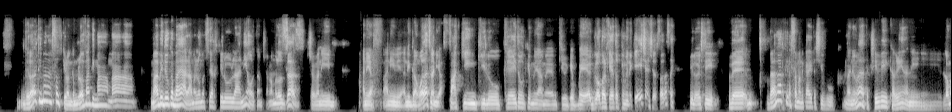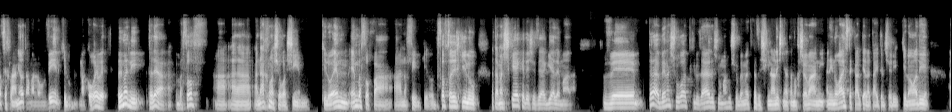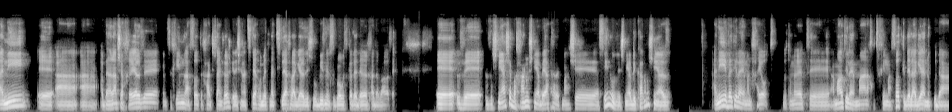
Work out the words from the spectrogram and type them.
ולא ידעתי מה לעשות, כאילו, גם לא הבנתי מה, מה, מה בדיוק הבעיה, למה אני לא מצליח כאילו להניע אותם שם, למה לא זז. עכשיו אני... אני, אני, אני גם רואה לעצמי, אני הפאקינג, כאילו, קריאטור, גלובל קריאטור קומיוניקיישן של סודסטרינג, כאילו, יש לי... ו... ואז הלכתי לסמנכ"לית השיווק, ואני אומר לה, תקשיבי, קארין, אני לא מצליח להניע אותם, אני לא מבין, כאילו, מה קורה, והיא אומרת לי, אתה יודע, בסוף אנחנו השורשים, כאילו, הם, הם בסוף הענפים, כאילו, בסוף צריך, כאילו, אתה משקה כדי שזה יגיע למעלה. ואתה יודע, בין השורות, כאילו, זה היה איזשהו משהו שבאמת כזה שינה לי שנייה את המחשבה. אני, אני נורא הסתכלתי על הטייטל שלי, כאילו, אמרתי, אני, אה, הבן אדם שאחראי על זה, הם צריכים לעשות 1, 2, 3 כדי שנצליח, באמת נצליח להגיע לאיזשהו ביזנס גרוס כזה דרך הדבר הזה. אה, ו, ושנייה שבחנו שנייה ביחד את מה שעשינו, ושנייה ביקרנו שנייה, אז אני הבאתי להם הנחיות. זאת אומרת, אה, אמרתי להם מה אנחנו צריכים לעשות כדי להגיע לנקודה,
